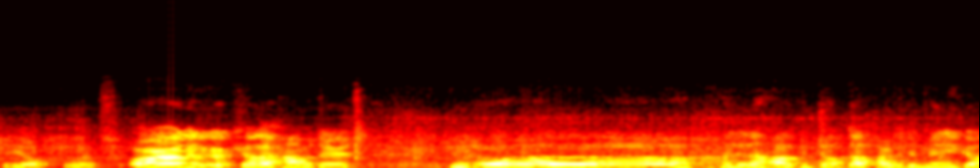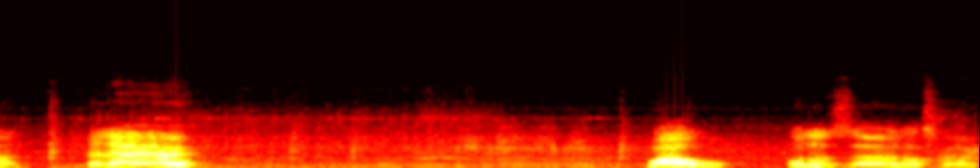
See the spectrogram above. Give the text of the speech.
Pretty awkward. Alright, I'm gonna go kill that hammer dude. I don't know how I can jump that high with a minigun. Hello? Wow. Hold on, uh, last guy.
